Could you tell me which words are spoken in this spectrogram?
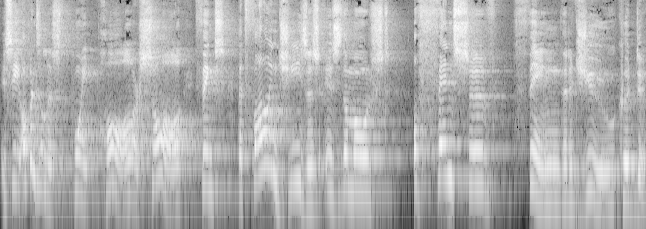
You see, up until this point, Paul or Saul thinks that following Jesus is the most offensive thing that a Jew could do.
